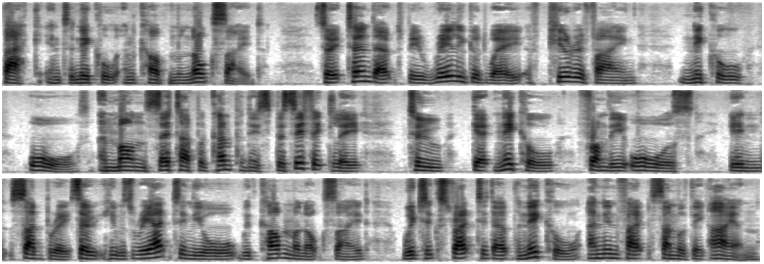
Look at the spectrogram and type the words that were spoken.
back into nickel and carbon monoxide. So it turned out to be a really good way of purifying nickel ores. And Mond set up a company specifically to get nickel from the ores in Sudbury. So he was reacting the ore with carbon monoxide, which extracted out the nickel and, in fact, some of the iron,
